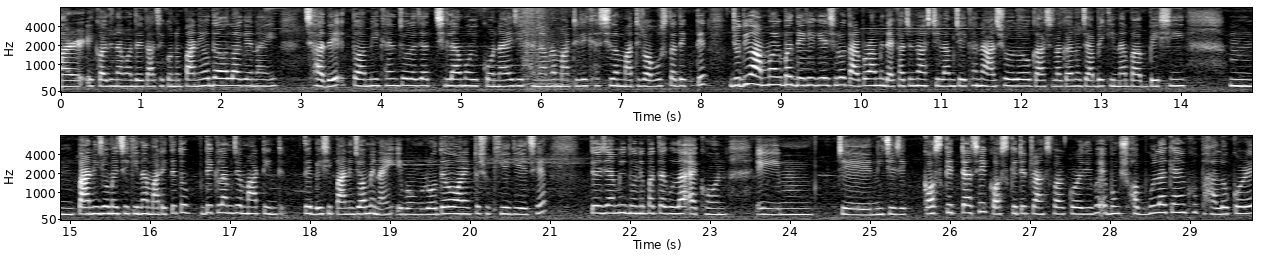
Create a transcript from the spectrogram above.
আর এ কদিন আমাদের গাছে কোনো পানিও দেওয়া লাগে নাই ছাদে। তো আমি এখানে চলে যাচ্ছিলাম ওই কোনায় যেখানে আমরা মাটি রেখেছিলাম, মাটির অবস্থা দেখতে। যদিও আম্মু একবার দেখে গিয়েছিল, তারপর আমি দেখার জন্য আসছিলাম যে এখানে আসলেও গাছ লাগানো যাবে কিনা বা বেশি পানি জমেছে কিনা মাটিতে। তো দেখলাম যে মাটিতে বেশি পানি জমে নাই এবং রোদেও অনেকটা শুকিয়ে গিয়েছে। এই যে আমি ধনে পাতাগুলো এখন এই যে নিচে যে কসকেটটা আছে কসকেটে ট্রান্সফার করে দিব এবং সবগুলাকে আমি খুব ভালো করে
